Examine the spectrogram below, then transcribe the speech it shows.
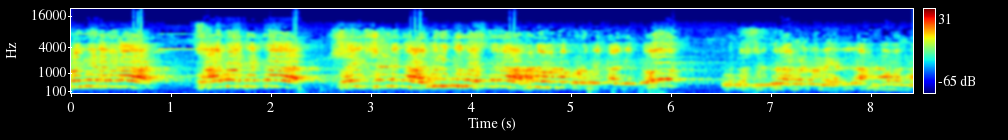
ಪಂಗಡಗಳ ಸಾಮಾಜಿಕ, ಶೈಕ್ಷಣಿಕ ಅಭಿವೃದ್ಧಿಗೋಸ್ಕರ ಹಣವನ್ನು ಕೊಡಬೇಕಾಗಿತ್ತು. ಒಂದು ಸಿದ್ದರಾಮಯ್ಯನವರ ಎಲ್ಲ ಹಣವನ್ನ,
